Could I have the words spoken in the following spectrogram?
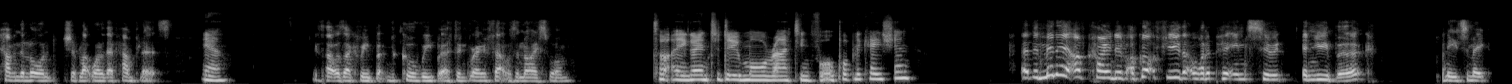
having the launch of like one of their pamphlets. Yeah. If that was like a re- cool rebirth and growth, that was a nice one. So, are you going to do more writing for publication? At the minute, I've kind of I've got a few that I want to put into a new book. I need to make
